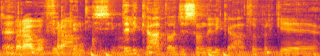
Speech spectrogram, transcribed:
Eh? Bravo Franco. Delicatissimo. delicato, oggi sono delicato perché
